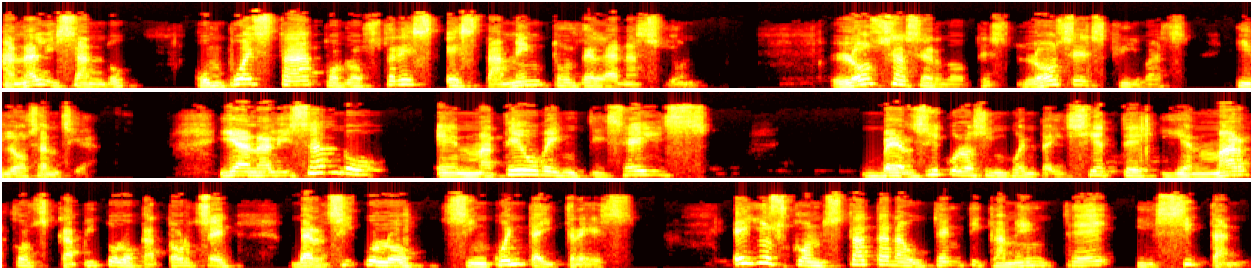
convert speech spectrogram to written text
analizando, compuesta por los tres estamentos de la nación, los sacerdotes, los escribas y los ancianos. Y analizando en Mateo 26, versículo 57 y en Marcos capítulo 14, versículo 53, ellos constatan auténticamente y citan,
